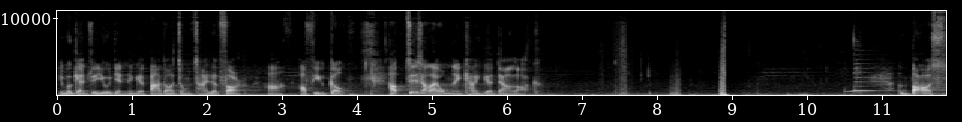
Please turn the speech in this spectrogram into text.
有没有感觉有点那个霸道总裁的范儿啊？Off you go。好，接下来我们来看一个 dialogue。Boss,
